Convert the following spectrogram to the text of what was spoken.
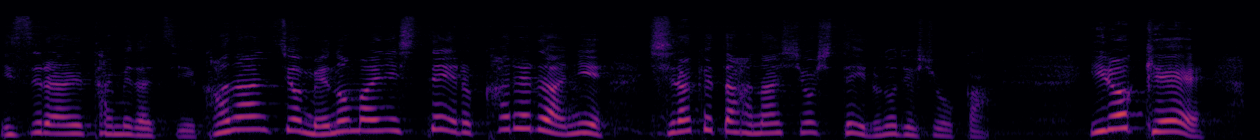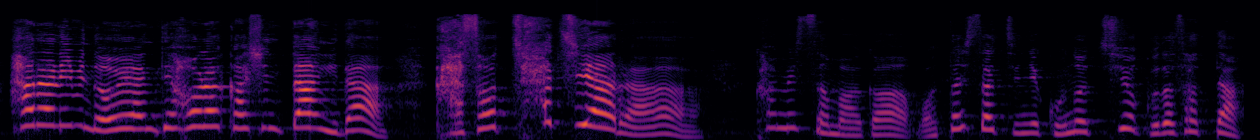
イスラエル民たちカナン地を目の前にしている彼らにしらけた話をしているのでしょうか 이렇게 하나님이 너희한테 허락하신 땅이다. 가서 차지하라. 神様が私たちにこの地をくださった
